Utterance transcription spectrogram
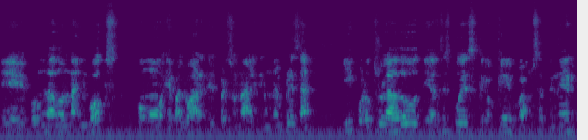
eh, por un lado, Ninebox, evaluar el personal en una empresa y por otro lado, días después creo que vamos a tener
